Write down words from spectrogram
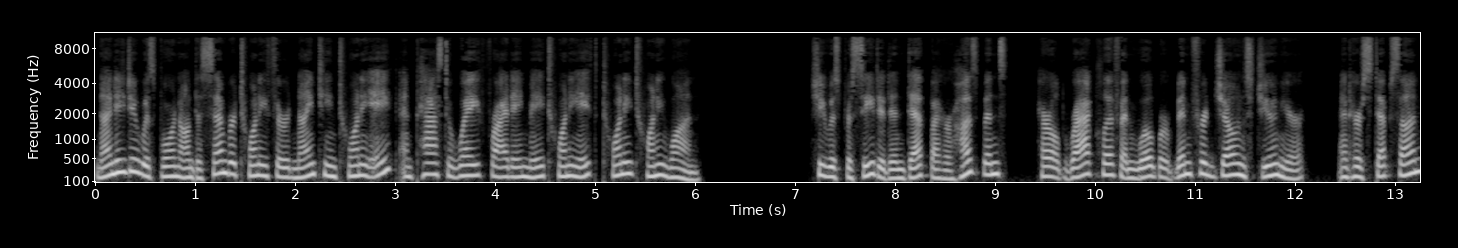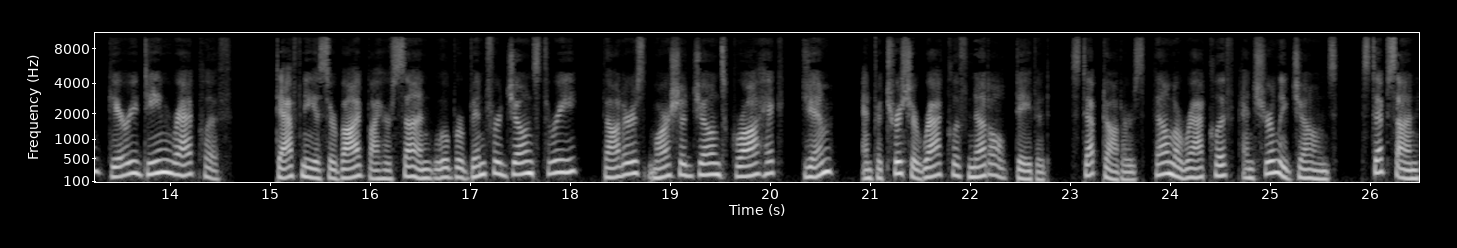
92, was born on December 23, 1928, and passed away Friday, May 28, 2021. She was preceded in death by her husbands, Harold Ratcliffe and Wilbur Binford Jones Jr., and her stepson, Gary Dean Ratcliffe. Daphne is survived by her son, Wilbur Binford Jones III, daughters, Marcia Jones Grahick, Jim, and Patricia Ratcliffe Nuttall, David, stepdaughters, Thelma Ratcliffe and Shirley Jones, stepson,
